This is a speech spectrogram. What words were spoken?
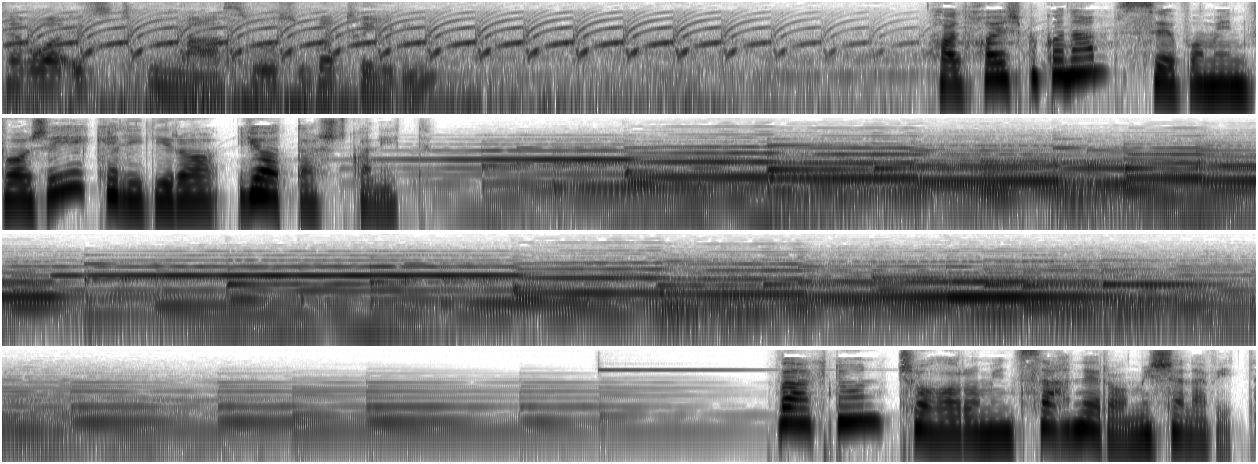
Terror ist maßlos übertrieben. حال خواهش می‌کنم سومین واژه کلیدی را یادداشت کنید. و اکنون چهارمین صحنه را میشنوید.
